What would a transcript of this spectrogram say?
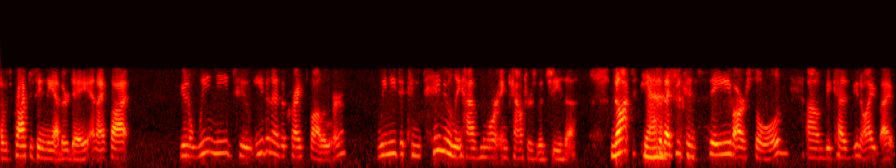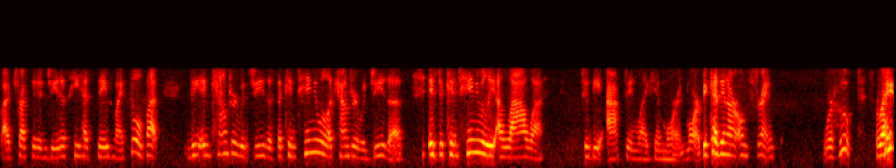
I was practicing the other day, and I thought, you know, we need to even as a Christ follower, we need to continually have more encounters with Jesus not yes. so that he can save our souls, um, because you know I, I I've trusted in Jesus, He has saved my soul, but the encounter with Jesus, the continual encounter with Jesus, is to continually allow us to be acting like Him more and more, because in our own strength, we're hooped, right?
